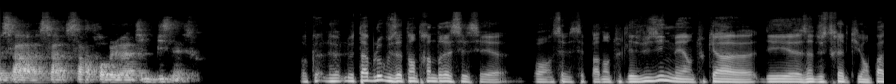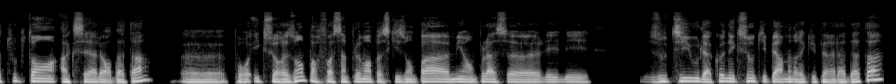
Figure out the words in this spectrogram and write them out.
sa, sa, problématique business. Le, tableau que vous êtes en train de dresser, c'est bon, pas dans toutes les usines, mais en tout cas des industriels qui n'ont pas tout le temps accès à leur data. Euh, pour X raisons, parfois simplement parce qu'ils n'ont pas mis en place les outils ou la connexion qui permet de récupérer la data,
